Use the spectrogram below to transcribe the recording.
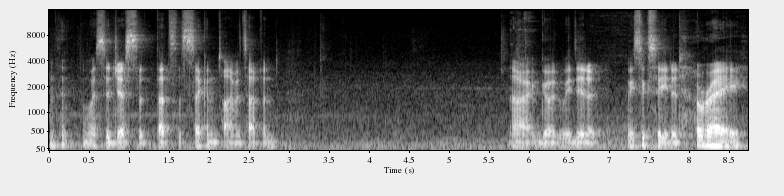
It almost suggests that that's the second time it's happened. Alright, good, we did it. We succeeded. Hooray!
